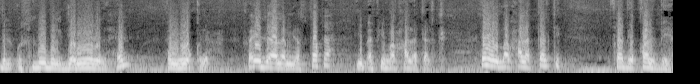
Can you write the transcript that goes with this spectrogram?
بالأسلوب الجميل الحلو أن يقنع. فإذا لم يستطع يبقى في مرحلة ثالثة إيه المرحلة الثالثه فبقلبه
